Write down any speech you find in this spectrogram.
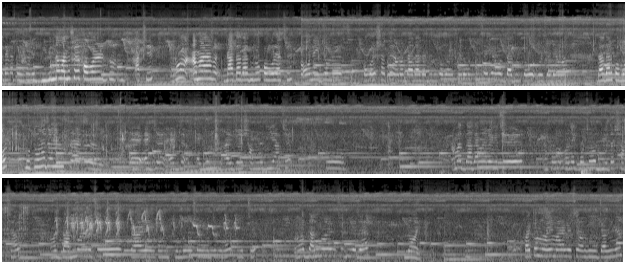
বিভিন্ন মানুষের কবর আছে এবং আমার দাদা দাদুরও কবর আছে। অনেক জনের কবরের সাথে আমার দাদা দাদুর কবর আছে আমার দাদুর কবর ওই সাইডে আমার দাদার কবর। প্রায়, একজন একজন একজন আরেকজনের সামনে দিয়ে আছে। তো আমার দাদা মারা গেছে এখন অনেক বছর দুই হাজার সাত সাল। আমার দাদু মারা গেছে প্রায় এখন পনেরো বছরের মতো হচ্ছে? আমার দাদু মারা গেছে দুই হাজার নয়। হয়তো নয় মারা গেছে, আমি জানি না।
